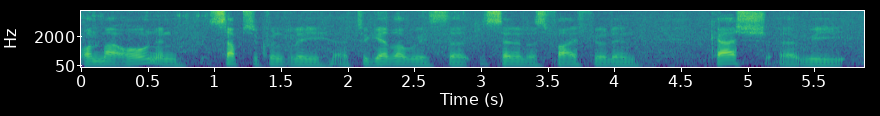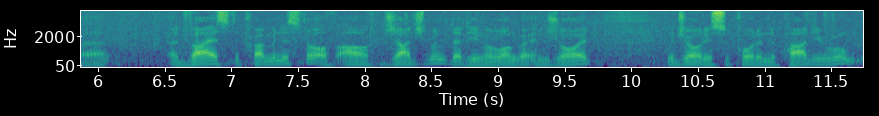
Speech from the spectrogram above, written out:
on my own, and subsequently together with Senators Fifield and Cash, we advised the Prime Minister of our judgment that he no longer enjoyed majority support in the party room,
